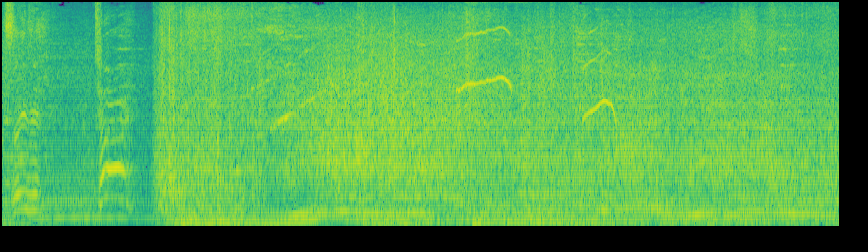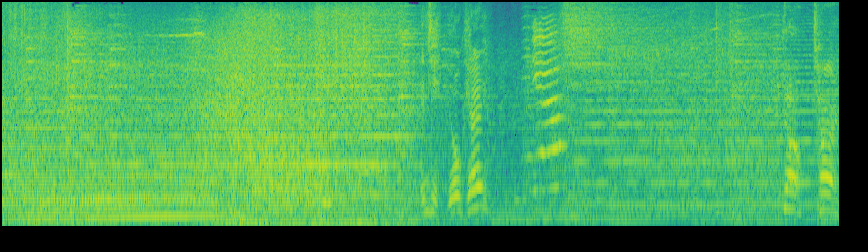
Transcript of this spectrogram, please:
It's leaving. Turn! You okay? Yeah. Go, turn.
